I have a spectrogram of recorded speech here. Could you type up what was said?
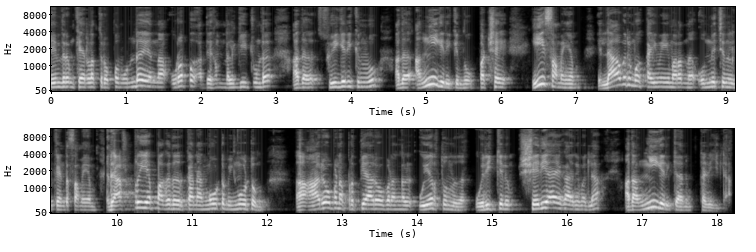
കേന്ദ്രം കേരളത്തിനൊപ്പം ഉണ്ട് എന്ന ഉറപ്പ് അദ്ദേഹം നൽകിയിട്ടുണ്ട്. അത് സ്വീകരിക്കുന്നു അത് അംഗീകരിക്കുന്നു. പക്ഷേ ഈ സമയം എല്ലാവരും കൈമൈ മറന്ന് ഒന്നിച്ചു നിൽക്കേണ്ട സമയം. രാഷ്ട്രീയ പക തീർക്കാൻ അങ്ങോട്ടും ഇങ്ങോട്ടും ആരോപണ പ്രത്യാരോപണങ്ങൾ ഉയർത്തുന്നത് ഒരിക്കലും ശരിയായ കാര്യമല്ല. അത് അംഗീകരിക്കാനും കഴിയില്ല.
